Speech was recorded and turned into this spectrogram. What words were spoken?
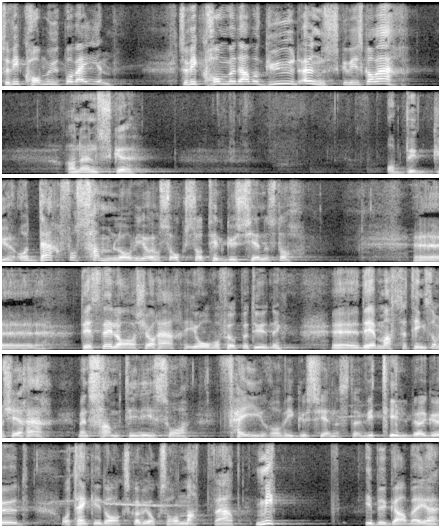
Så vi kommer ut på veien. Så vi kommer der hvor Gud ønsker vi skal være. Han ønsker å bygge. Og Derfor samler vi oss også til gudstjenester. Eh, det er stillasjer her i overført betydning. Eh, det er masse ting som skjer her. Men samtidig så feirer vi gudstjeneste. Vi tilbyr Gud. Og tenk, i dag skal vi også ha nattverd. Midt i byggearbeidet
